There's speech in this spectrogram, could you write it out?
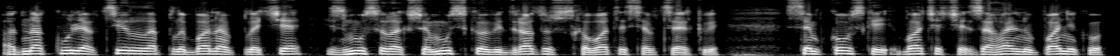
Одна куля вцілила плебана в плече і змусила Кшемуського відразу ж сховатися в церкві. Семковський, бачачи загальну паніку,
